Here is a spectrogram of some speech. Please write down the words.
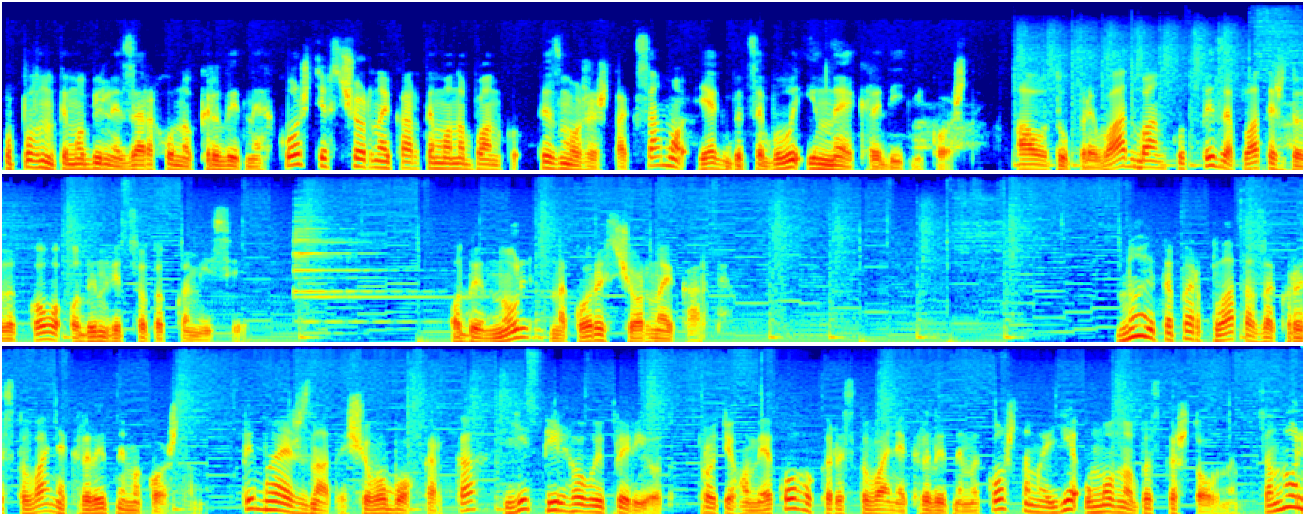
Поповнити мобільний за рахунок кредитних коштів з чорної карти Монобанку ти зможеш так само, якби це були і не кредитні кошти. А от у Приватбанку ти заплатиш додатково 1% комісії. 1-0 на користь чорної карти. Ну і тепер плата за користування кредитними коштами. Ти маєш знати, що в обох картках є пільговий період, протягом якого користування кредитними коштами є умовно безкоштовним. Це 0,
